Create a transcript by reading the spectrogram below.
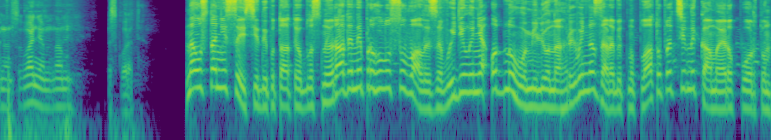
фінансуванням нам прискорити. На останній сесії депутати обласної ради не проголосували за виділення 1 мільйона гривень на заробітну плату працівникам аеропорту.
